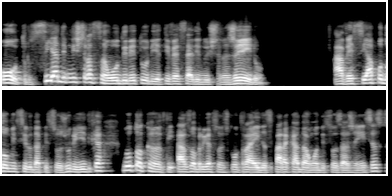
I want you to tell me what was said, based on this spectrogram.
Outro, se a administração ou diretoria tiver sede no estrangeiro, haver-se-á por domicílio da pessoa jurídica, no tocante às obrigações contraídas para cada uma de suas agências,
